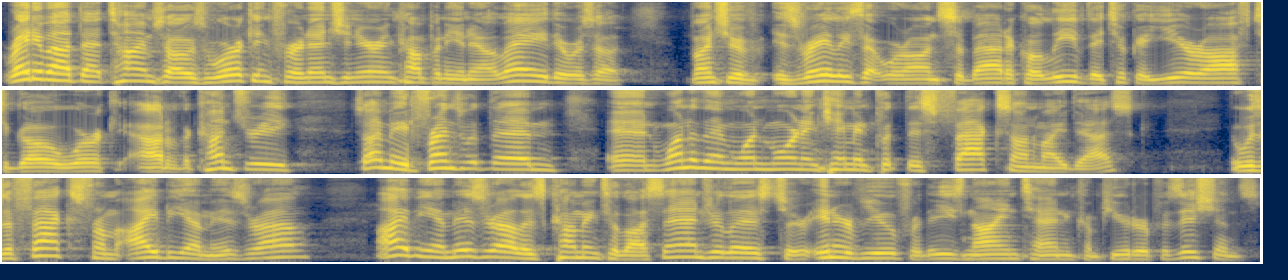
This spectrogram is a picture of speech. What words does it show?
right about that time, so I was working for an engineering company in LA. There was a bunch of Israelis that were on sabbatical leave. They took a year off to go work out of the country. So I made friends with them. And one of them one morning came and put this fax on my desk. It was a fax from IBM Israel. IBM Israel is coming to Los Angeles to interview for these 9, 10 computer positions.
